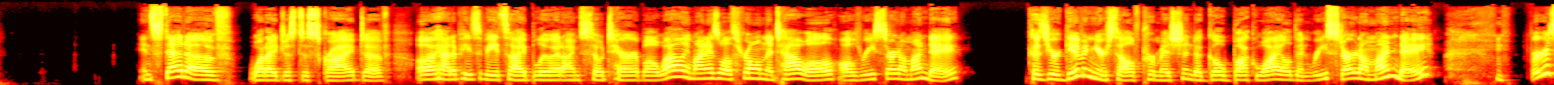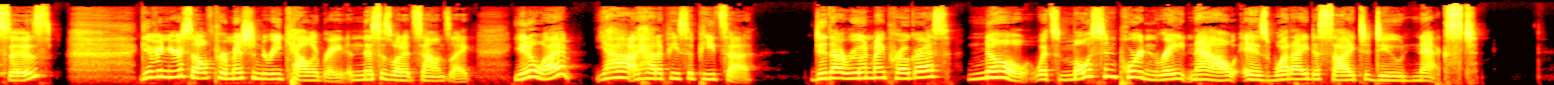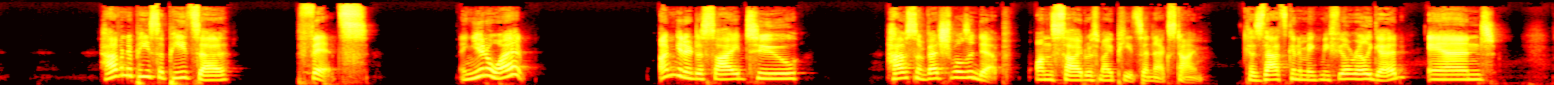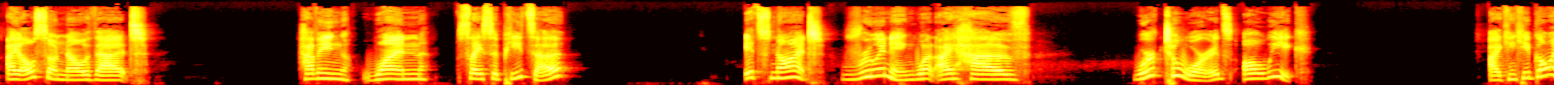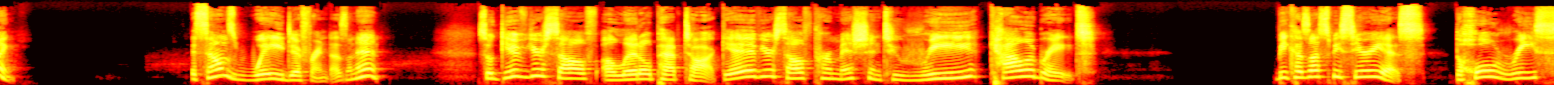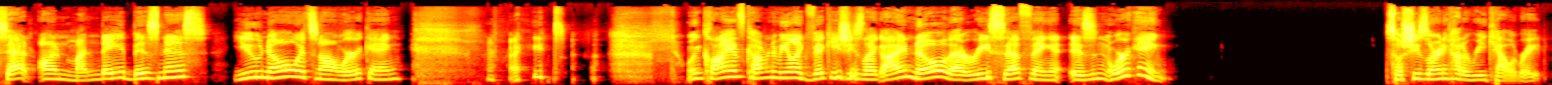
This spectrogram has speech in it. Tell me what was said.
Instead of what I just described of, oh, I had a piece of pizza, I blew it, I'm so terrible. Well, you might as well throw in the towel. I'll restart on Monday. Because you're giving yourself permission to go buck wild and restart on Monday versus giving yourself permission to recalibrate. And this is what it sounds like. You know what? Yeah, I had a piece of pizza. Did that ruin my progress? No. What's most important right now is what I decide to do next having a piece of pizza fits. And you know what? I'm going to decide to have some vegetables and dip on the side with my pizza next time because that's going to make me feel really good. And I also know that having one slice of pizza, it's not ruining what I have worked towards all week. I can keep going. It sounds way different, doesn't it? So give yourself a little pep talk. Give yourself permission to recalibrate. Because let's be serious, the whole reset on Monday business, you know it's not working, right? When clients come to me like Vicky, she's like, I know that reset thing isn't working. So she's learning how to recalibrate.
